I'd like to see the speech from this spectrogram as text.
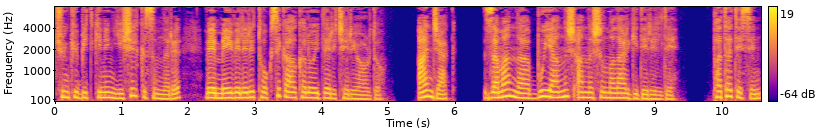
çünkü bitkinin yeşil kısımları ve meyveleri toksik alkaloidler içeriyordu. Ancak, zamanla bu yanlış anlaşılmalar giderildi. Patatesin,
